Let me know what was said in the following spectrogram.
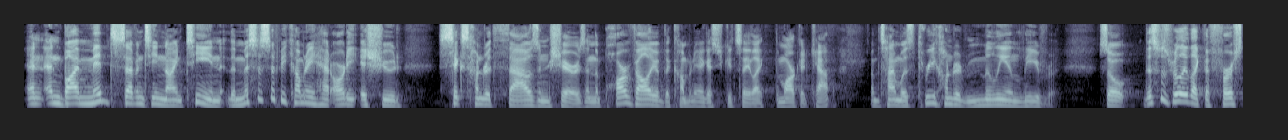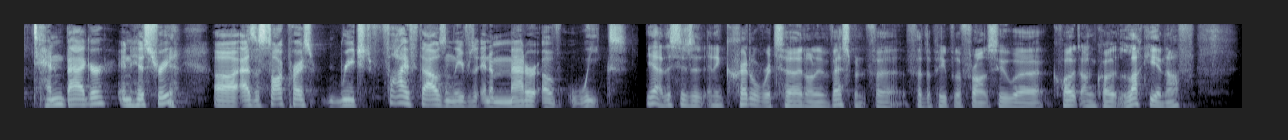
And and by mid 1719, the Mississippi Company had already issued 600,000 shares, and the par value of the company, I guess you could say like the market cap at the time was 300 million livres. So this was really like the first 10 bagger in history, yeah. uh, as the stock price reached 5,000 livres in a matter of weeks. Yeah, this is an incredible return on investment for, for the people of France who were quote unquote lucky enough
